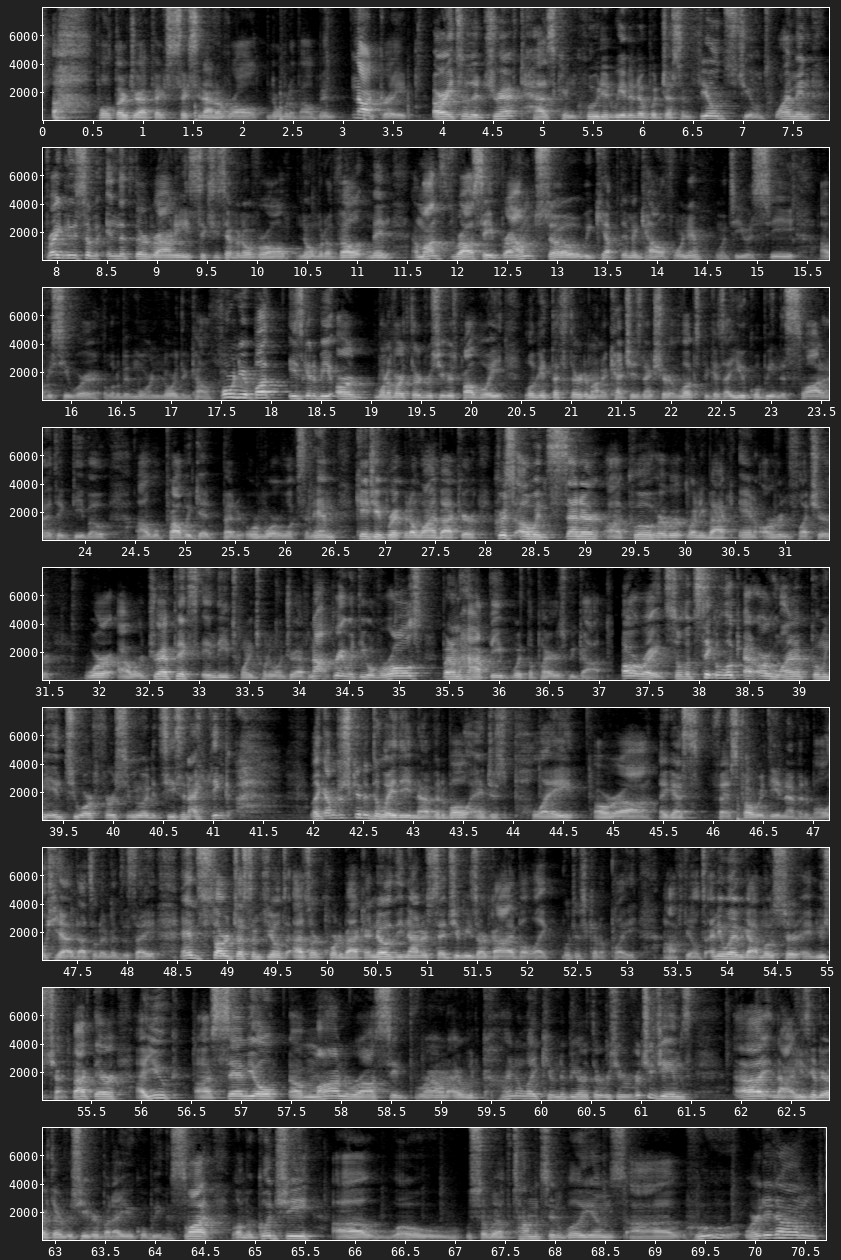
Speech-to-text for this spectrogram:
Ugh, both our draft picks, 69 overall, normal development. Not great. All right, so the draft has concluded. We ended up with Justin Fields, Jaylen Twyman, Greg Newsome in the third round. He's 67 overall, normal development. Amon-Ra St. Brown, so we kept him in California. Went to USC. Obviously, we're a little bit more in Northern California, but he's going to be our one of our third receivers. Probably we'll get the third amount of catches next year. It looks because Aiyuk will be in the slot, and I think Deebo uh, will probably get better or more looks than him. KJ Britt, a linebacker. Chris Owens, center. Uh, Khalil Herbert, running back, and Arvin Fletcher were our draft picks in the 2021 draft. Not great with the overalls, but I'm happy with the players we got. All right, so let's take a look at our lineup going into our first simulated season. I think. Like, I'm just to delay the inevitable and just play, or uh, I guess fast forward the inevitable. Yeah, that's what I meant to say. And start Justin Fields as our quarterback. I know the Niners said Jimmy's our guy, but, like, we're just to play uh, Fields. Anyway, we got Mostert and Juszczyk back there. Aiyuk, uh, Samuel, Amon-Ra St. Brown. I would kind of like him to be our third receiver. Richie James. Uh, nah, he's gonna be our third receiver, but Aiyuk will be in the slot. Well, McGlinchey, uh, whoa. So we have Tomlinson, Williams, uh, who, where did, um,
